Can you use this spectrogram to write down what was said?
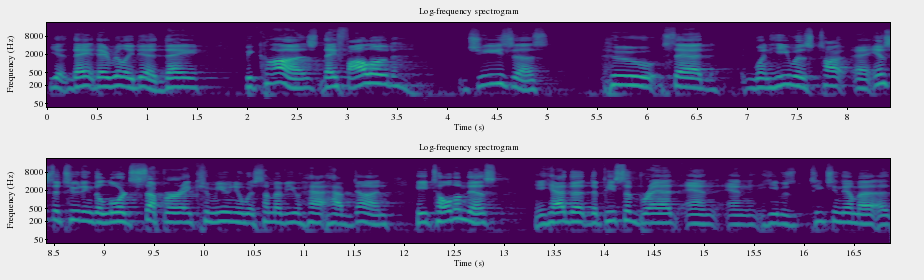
Yeah, they, they really did. They because they followed Jesus, who said when he was uh, instituting the Lord's Supper and communion, which some of you ha- have done, he told them this. He had the, the piece of bread and, and he was teaching them a,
